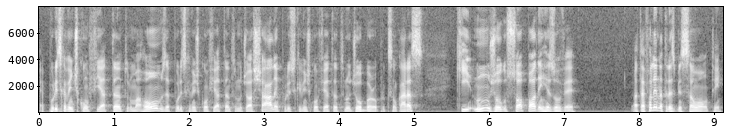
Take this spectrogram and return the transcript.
É por isso que a gente confia tanto no Mahomes, é por isso que a gente confia tanto no Josh Allen, é por isso que a gente confia tanto no Joe Burrow, porque são caras que num jogo só podem resolver. Eu até falei na transmissão ontem,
